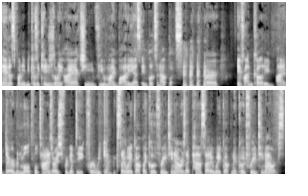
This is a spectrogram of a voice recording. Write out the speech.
and it's funny because occasionally I actually view my body as inputs and outputs, where if I'm coding, I, there have been multiple times where I just forget to eat for a weekend because I wake up, I code for 18 hours, I pass out, I wake up and I code for 18 hours.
